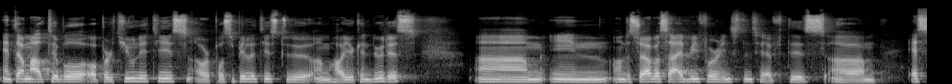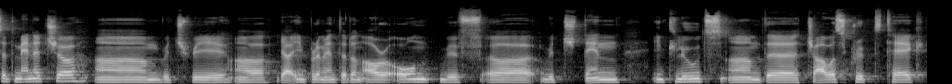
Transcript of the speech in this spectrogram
And there are multiple opportunities or possibilities to um, how you can do this. Um, in, on the server side, we, for instance, have this asset manager, um, which we uh, yeah, implemented on our own, with uh, which then includes um, the JavaScript tag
